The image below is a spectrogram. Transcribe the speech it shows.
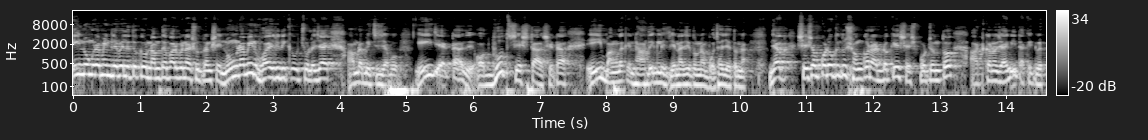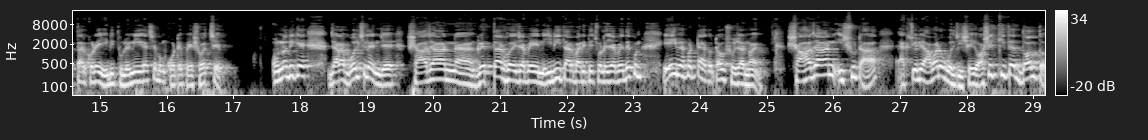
এই নোংরামির লেভেলে তো কেউ নামতে পারবে না, সুতরাং সেই নোংরামির ভয়ে যদি কেউ চলে যায়, আমরা বেঁচে যাব। এই যে একটা অদ্ভুত চেষ্টা, সেটা এই বাংলাকে না দেখলে জেনা যেত না বোঝা যেত না। যাক, সেসব করেও কিন্তু শঙ্কর আড্ডকে শেষ পর্যন্ত আটকানো যায়নি, তাকে গ্রেপ্তার করে ইডি তুলে নিয়ে গেছে এবং কোর্টে পেশ হচ্ছে। অন্যদিকে যারা বলছিলেন যে শাহজাহান গ্রেপ্তার হয়ে যাবেন ইডি তার বাড়িতে চলে যাবে, দেখুন, এই ব্যাপারটা এতটাও সোজা নয়। শাহজাহান ইস্যুটা অ্যাকচুয়ালি আবারও বলছি, সেই অশিক্ষিতের দল তো।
